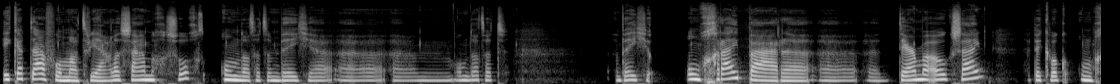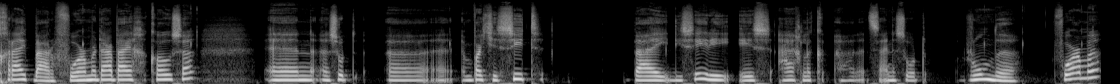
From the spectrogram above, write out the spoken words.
Ik heb daarvoor materialen samengezocht, omdat het een beetje, uh, um, omdat het een beetje ongrijpbare uh, termen ook zijn. Heb ik ook ongrijpbare vormen daarbij gekozen. En een soort, wat je ziet bij die serie is eigenlijk, het zijn een soort ronde vormen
